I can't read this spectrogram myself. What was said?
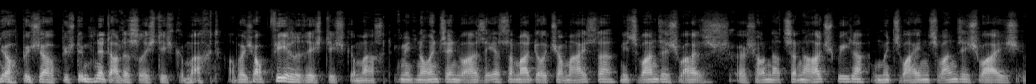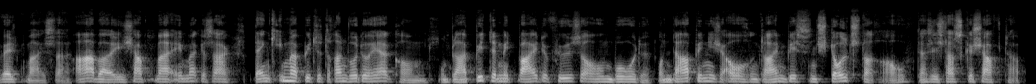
Ja, ich habe bestimmt nicht alles richtig gemacht, aber ich habe viel richtig gemacht. Mit 19 war ich das erste Mal deutscher Meister, mit 20 war ich äh, schon Nationalspieler und mit 22 war ich Weltmeister. Aber ich habe mir immer gesagt, denk immer bitte dran, wo du herkommst und bleib bitte mit beide Füße auf dem Boden. Und da bin ich auch ein klein bisschen stolz darauf, dass ich das geschafft habe.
